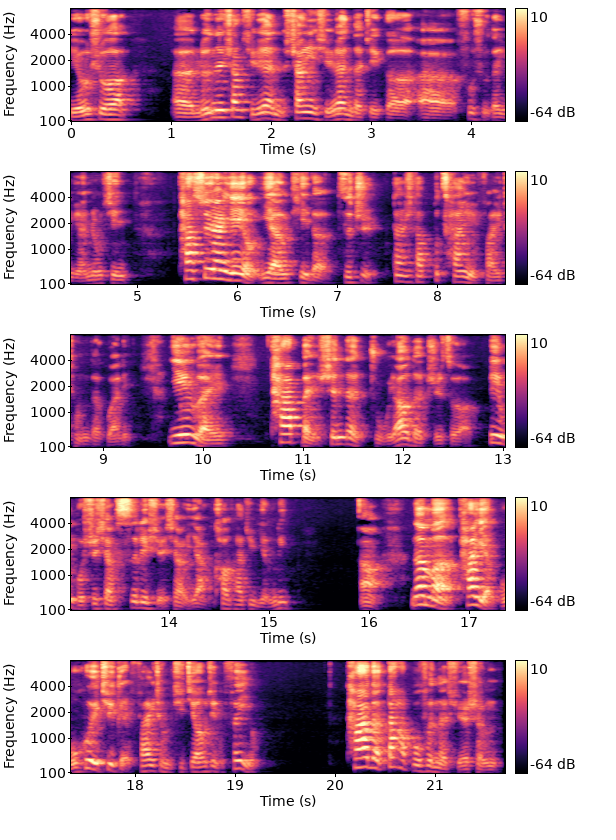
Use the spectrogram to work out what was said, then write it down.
比如说。呃，伦敦商学院商业学院的这个呃附属的语言中心，它虽然也有 ELT 的资质，但是它不参与 f i t o m 的管理，因为它本身的主要的职责并不是像私立学校一样靠它去盈利啊，那么它也不会去给 f i t o m 去交这个费用，它的大部分的学生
